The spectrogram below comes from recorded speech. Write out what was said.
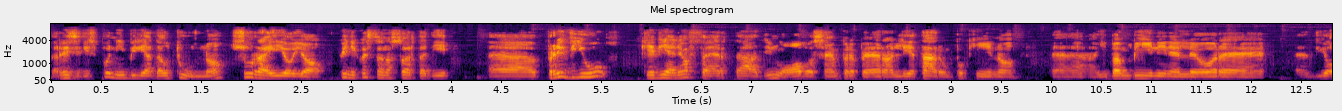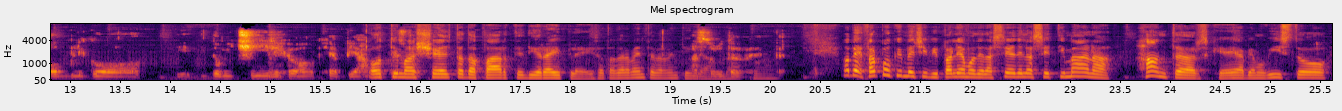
resi disponibili ad autunno su Rai Yo-Yo. Quindi questa è una sorta di eh, preview che viene offerta di nuovo sempre per allietare un pochino eh, i bambini nelle ore eh, di obbligo di, di domicilio che abbiamo. Ottima Questo- scelta da parte di Ray Play, è stata veramente veramente in. Assolutamente. Vabbè, fra poco invece vi parliamo della serie della settimana Hunters che abbiamo visto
